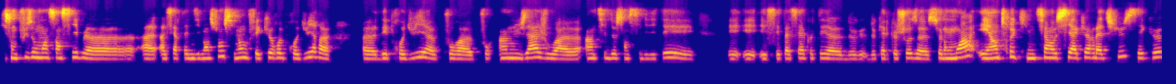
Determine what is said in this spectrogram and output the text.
qui sont plus ou moins sensibles à, à, certaines dimensions. Sinon, on fait que reproduire des produits pour pour un usage ou un type de sensibilité. Et, et, et, et c'est passé à côté de, de, quelque chose selon moi. Et un truc qui me tient aussi à cœur là-dessus, c'est que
